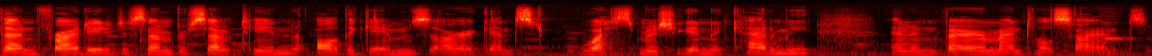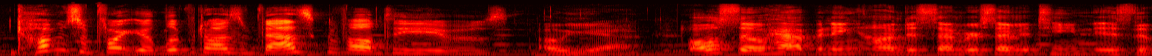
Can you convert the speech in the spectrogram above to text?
Then Friday, December 17, all the games are against West Michigan Academy and Environmental Science. Come support your Libertas basketball teams. Oh yeah. Also happening on December 17 is the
